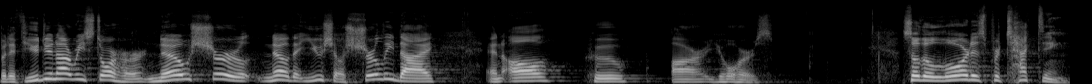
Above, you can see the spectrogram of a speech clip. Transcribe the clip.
But if you do not restore her, know, sure, know that you shall surely die, and all who are yours. So the Lord is protecting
